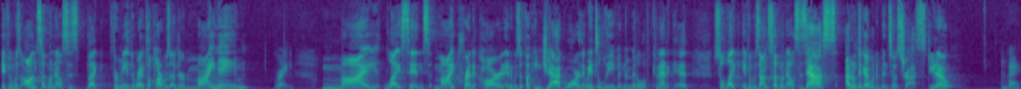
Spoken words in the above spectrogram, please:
If it was on someone else's like for me the rental car was under my name, Right. my license, my credit card, and it was a fucking Jaguar that we had to leave in the middle of Connecticut. So like if it was on someone else's ass, I don't think I would have been so stressed, you know? Okay.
